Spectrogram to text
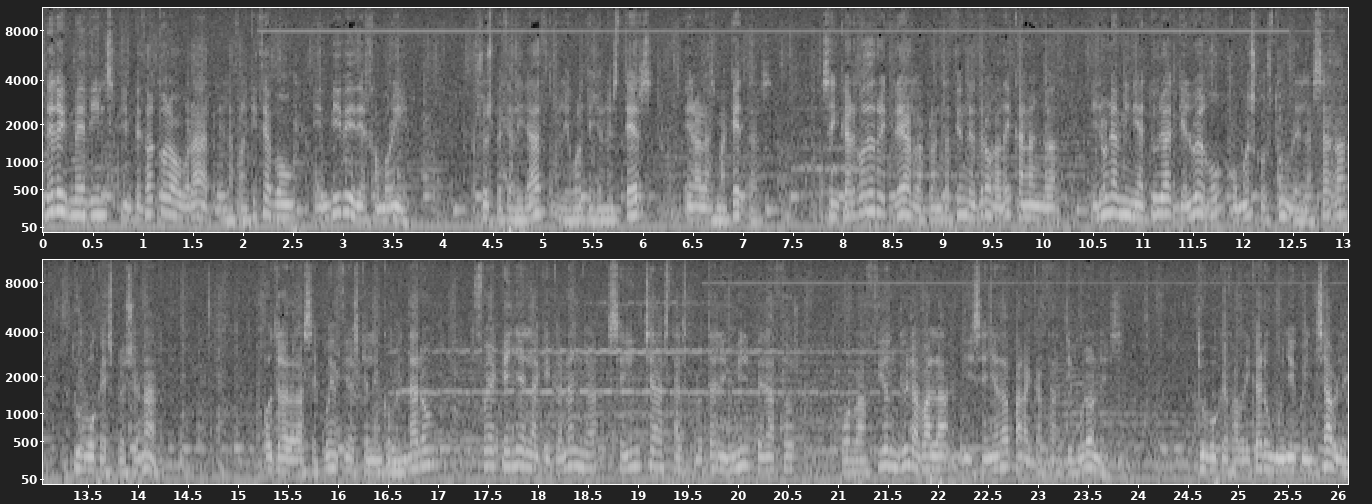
Derek Medins empezó a colaborar en la franquicia Bond en Vive y deja morir. Su especialidad, al igual que John Sters, eran las maquetas. Se encargó de recrear la plantación de droga de Kananga en una miniatura que luego, como es costumbre en la saga, tuvo que explosionar. Otra de las secuencias que le encomendaron fue aquella en la que Kananga se hincha hasta explotar en mil pedazos por la acción de una bala diseñada para cazar tiburones. Tuvo que fabricar un muñeco hinchable,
